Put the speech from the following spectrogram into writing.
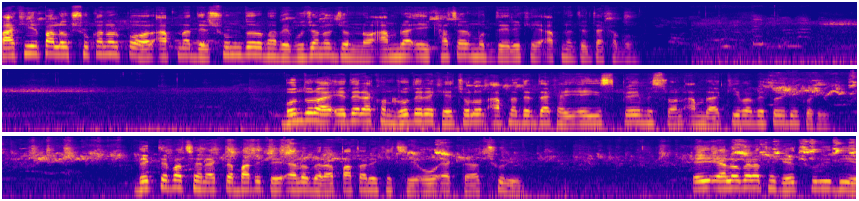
পাখির পালক শুকানোর পর আপনাদের সুন্দরভাবে বোঝানোর জন্য আমরা এই খাঁচার মধ্যে রেখে আপনাদের দেখাবো। বন্ধুরা, এদের এখন রোদে রেখে চলুন আপনাদের দেখাই এই স্প্রে মিশ্রণ আমরা কীভাবে তৈরি করি। দেখতে পাচ্ছেন, একটা বাটিতে অ্যালোভেরা পাতা রেখেছি ও একটা ছুরি। এই অ্যালোভেরা থেকে ছুরি দিয়ে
